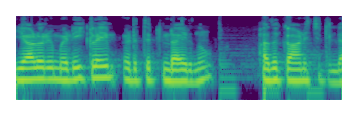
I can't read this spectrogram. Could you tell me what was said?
ഇയാളൊരു മെഡിക്ലെയിം എടുത്തിട്ടുണ്ടായിരുന്നു. അത് കാണിച്ചിട്ടില്ല.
